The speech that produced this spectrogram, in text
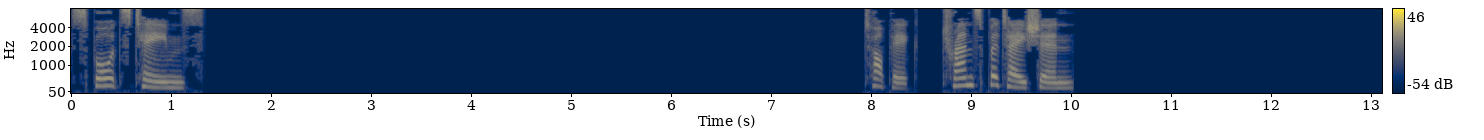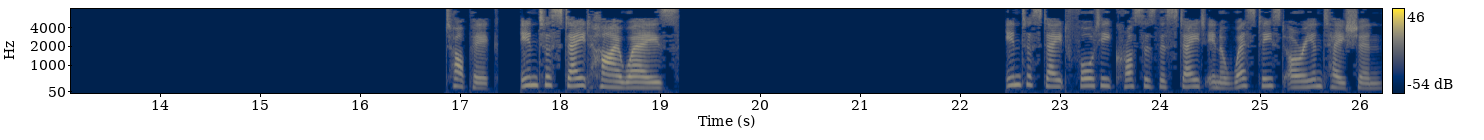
Sports teams. Topic: Transportation Topic: Interstate highways. Interstate 40 crosses the state in a west-east orientation.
